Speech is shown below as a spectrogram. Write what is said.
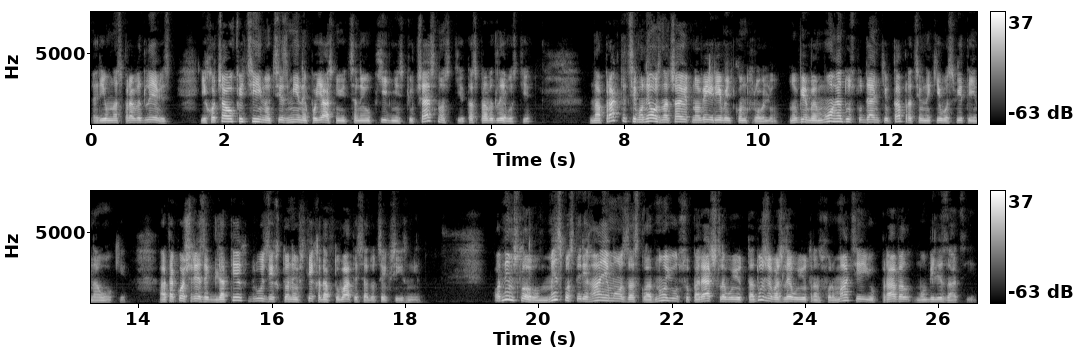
рівна справедливість. І хоча офіційно ці зміни пояснюються необхідністю чесності та справедливості, на практиці вони означають новий рівень контролю, нові вимоги до студентів та працівників освіти і науки, а також ризик для тих друзів, хто не встиг адаптуватися до цих всіх змін. Одним словом, ми спостерігаємо за складною, суперечливою та дуже важливою трансформацією правил мобілізації.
